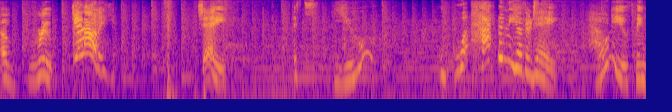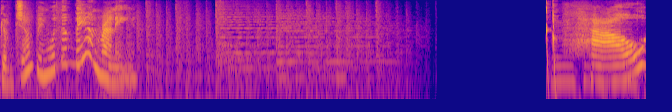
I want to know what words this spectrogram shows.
a brute. Get out of here! Jay, it's you? What happened the other day? How do you think of jumping with a van running? How?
